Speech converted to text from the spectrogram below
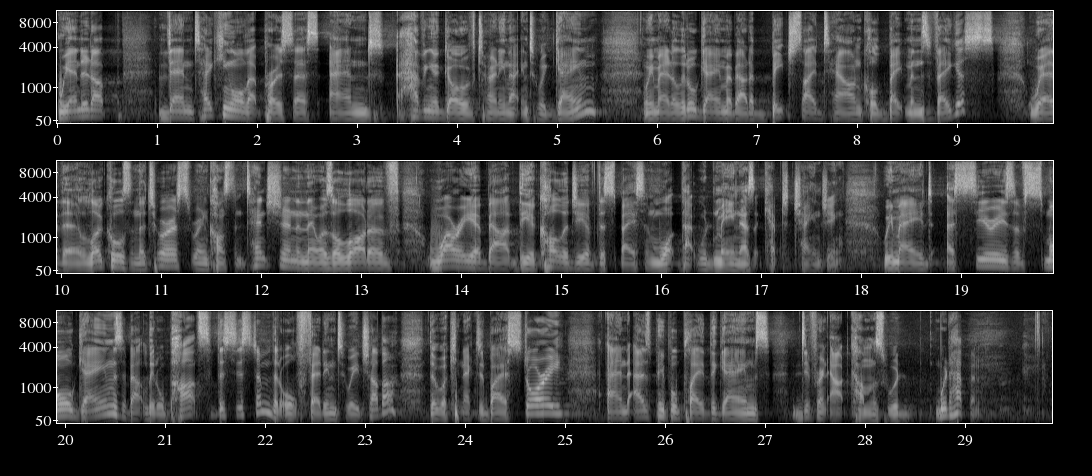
we ended up then taking all that process and having a go of turning that into a game. We made a little game about a beachside town called Bateman's Vegas, where the locals and the tourists were in constant tension, and there was a lot of worry about the ecology of the space and what that would mean as it kept changing. We made a series of small games about little parts of the system that all fed into each other, that were connected by a story, and as people played the games, different outcomes would, would happen.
